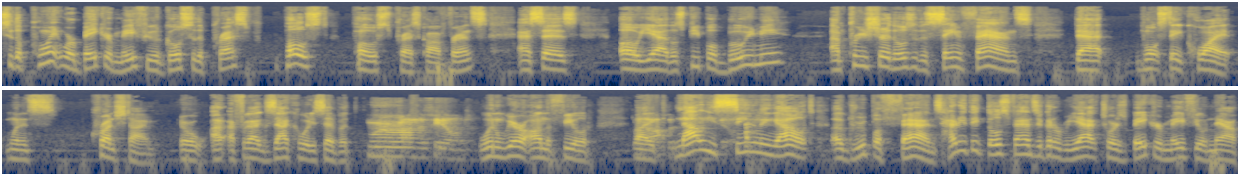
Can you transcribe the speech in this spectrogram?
to the point where Baker Mayfield goes to the press post post press conference and says, "Oh yeah, those people booing me. I'm pretty sure those are the same fans that won't stay quiet when it's crunch time." Or I, I forgot exactly what he said, but When we're on the field. when we're on the field, Like offensive now he's field. singling out a group of fans. How do you think those fans are going to react towards Baker Mayfield now?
